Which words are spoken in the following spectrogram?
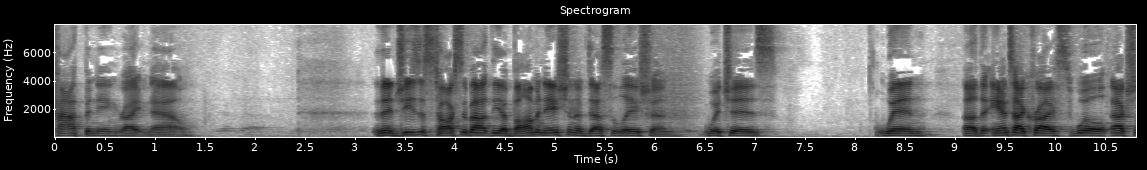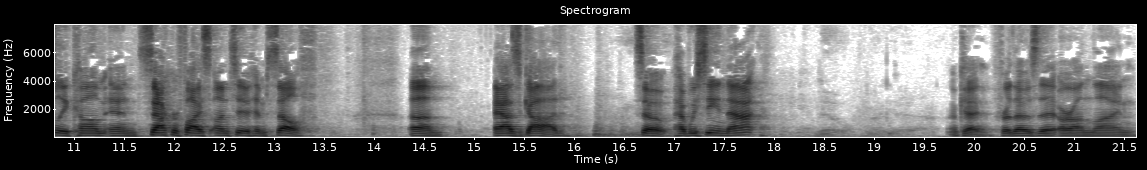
happening right now. And then Jesus talks about the abomination of desolation, which is when uh, the Antichrist will actually come and sacrifice unto himself um, as God. So, have we seen that? Okay, for those that are online,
